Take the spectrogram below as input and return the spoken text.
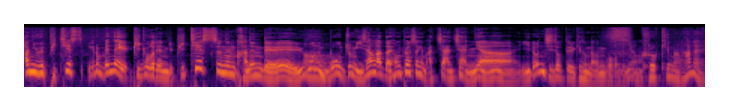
아니 왜 BTS 이런 맨날 비교가 되는 게 BTS는 가는데 이거는 어. 뭐좀 이상하다 형평성이 맞지 않지 않냐 이런 지적들이 계속 나오는 거거든요. 그렇기는 하네.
